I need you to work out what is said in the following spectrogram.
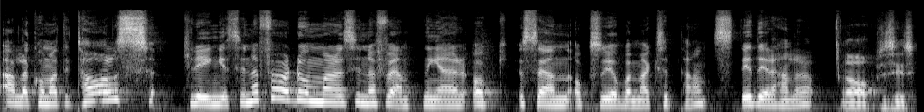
alla komma till tals kring sina fördomar och sina förväntningar och sen också jobba med acceptans. Det är det det handlar om. Ja, precis.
